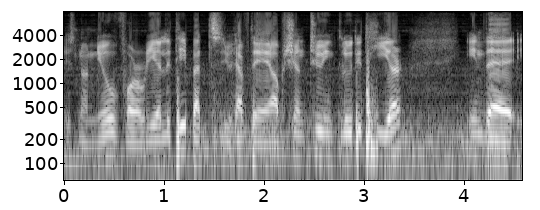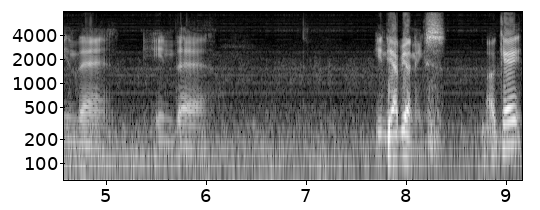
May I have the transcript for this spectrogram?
It's not new for reality but you have the option to include it here in the in the in the in the avionics. Okay,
